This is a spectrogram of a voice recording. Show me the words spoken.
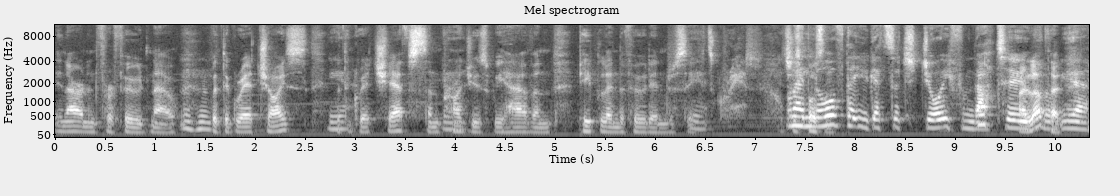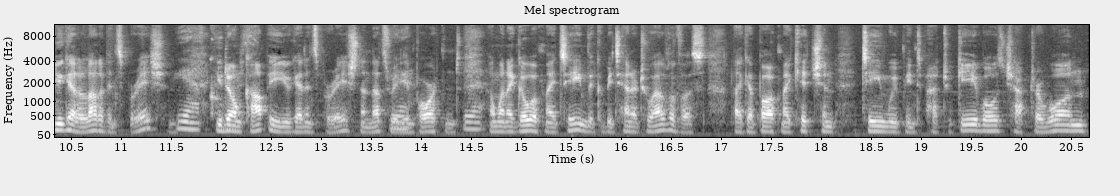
in Ireland for food now, mm-hmm. with the great choice, with the great chefs and Yeah. produce we have, and people in the food industry. Yeah. It's great. It's Well, I buzzing. love that you get such joy from that ah, too. I love from- that. Yeah. You get a lot of inspiration. Yeah, of You don't copy, you get inspiration, and that's really Yeah. important. Yeah. And when I go with my team, there could be 10 or 12 of us. Like I bought my kitchen team, we've been to Patrick Guilbaud's, Chapter 1,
